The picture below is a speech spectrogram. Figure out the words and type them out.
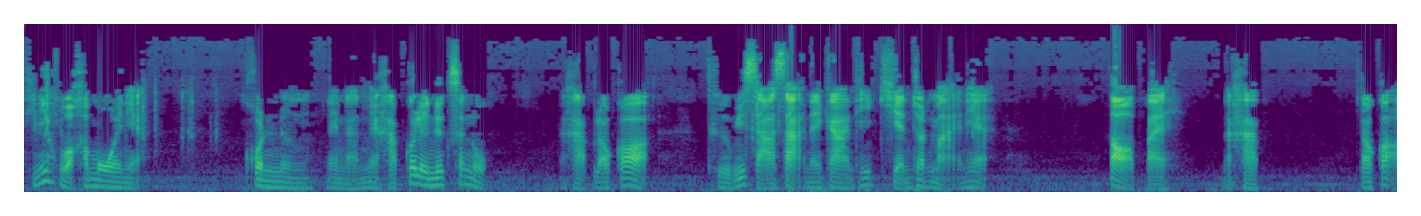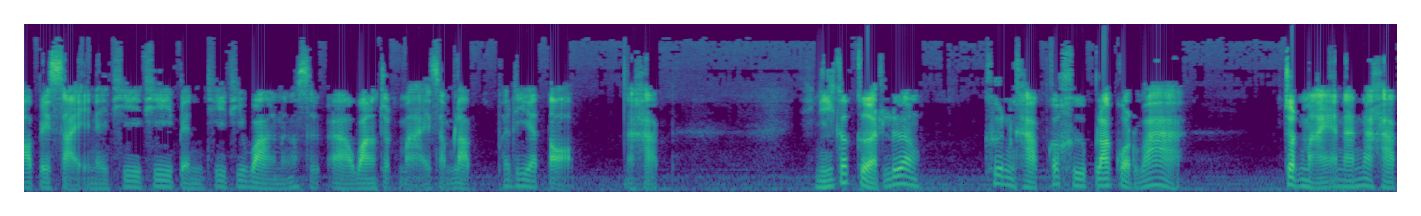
ทีนี้หัวขโมยเนี่ยคนหนึ่งในนั้นเนี่ยครับก็เลยนึกสนุกนะครับ แล้วก็ ถือวิสาสะในการที่เขียนจดหมายเนี่ยตอบไปนะครับ แล้วก็เอาไปใส่ในที่ที่เป็นที่ที่วางหนังสืออวางจดหมายสำหรับเพื่อที่จะตอบนะครับ ทีนี้ก็เกิดเรื่องขึ้นครับก็คือปรากฏว่าจดหมายอันนั้นนะครับ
